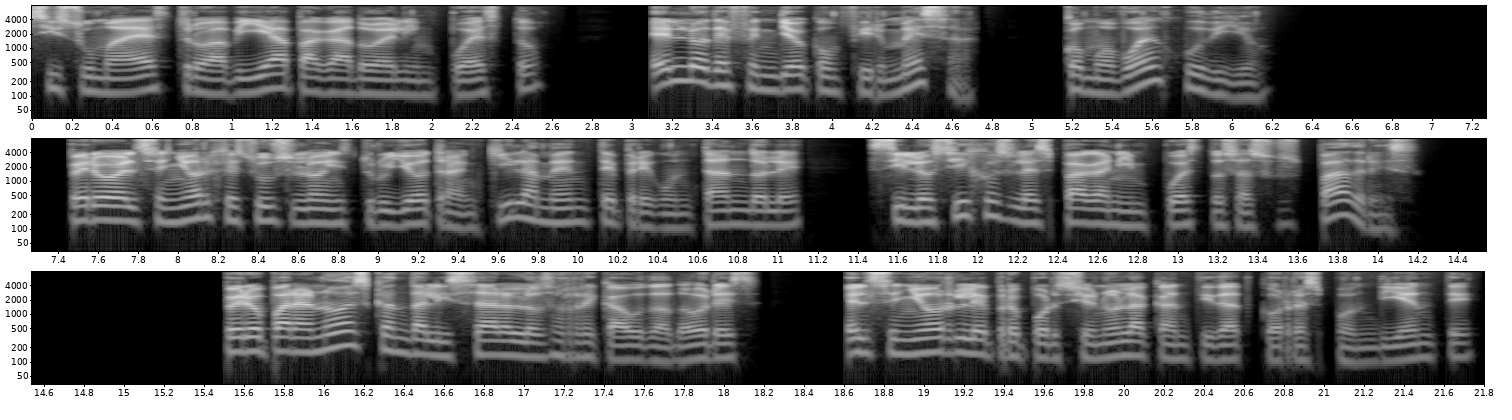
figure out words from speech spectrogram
si su maestro había pagado el impuesto, él lo defendió con firmeza, como buen judío. Pero el Señor Jesús lo instruyó tranquilamente preguntándole si los hijos les pagan impuestos a sus padres. Pero para no escandalizar a los recaudadores, el Señor le proporcionó la cantidad correspondiente,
